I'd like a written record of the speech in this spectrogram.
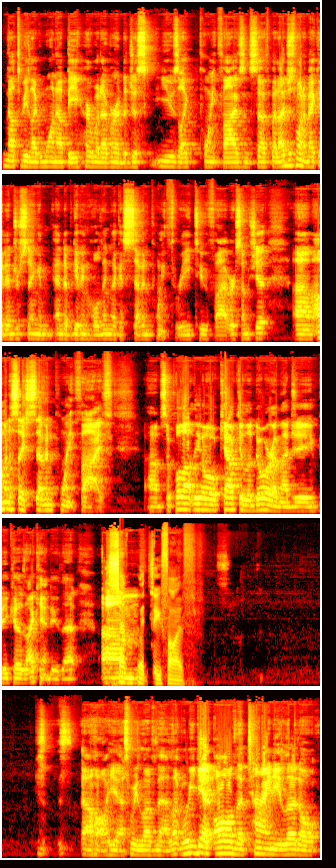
not to be like one uppy or whatever, and to just use like 0.5s and stuff, but I just want to make it interesting and end up giving Holding like a seven point three two five or some shit. Um, I'm to say seven point five. Um, so pull out the old calculadora, my G, because I can't do that. Um, Seven point two five. Oh yes, we love that. We get all the tiny little,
